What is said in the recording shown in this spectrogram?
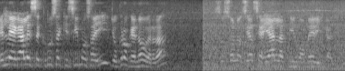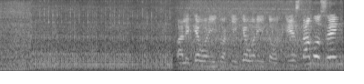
¿Es legal ese cruce que hicimos ahí? Yo creo que no, ¿verdad? Eso solo se hace allá en Latinoamérica. Vale, qué bonito aquí, qué bonito. Estamos en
